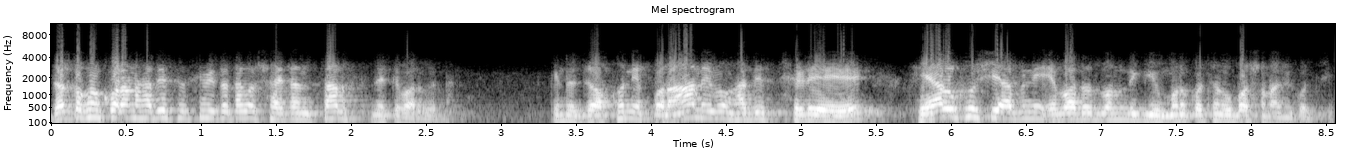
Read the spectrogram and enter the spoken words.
যতক্ষণ কোরআন, হাদিসে সীমিত থাকবে শয়তান চান্স নিতে পারবে না। কিন্তু যখনই কোরআন এবং হাদিস ছেড়ে খেয়াল খুশি আপনি এবাদত বন্দী মনে করছেন উপাসনা আমি করছি।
